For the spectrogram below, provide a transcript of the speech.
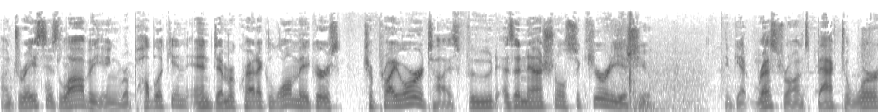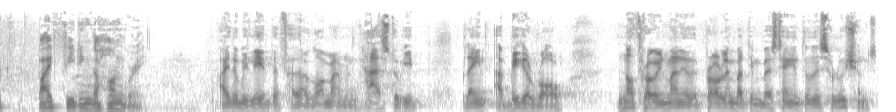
Andres is lobbying Republican and Democratic lawmakers to prioritize food as a national security issue and get restaurants back to work by feeding the hungry. I do believe the federal government has to be playing a bigger role, not throwing money at the problem, but investing into the solutions.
